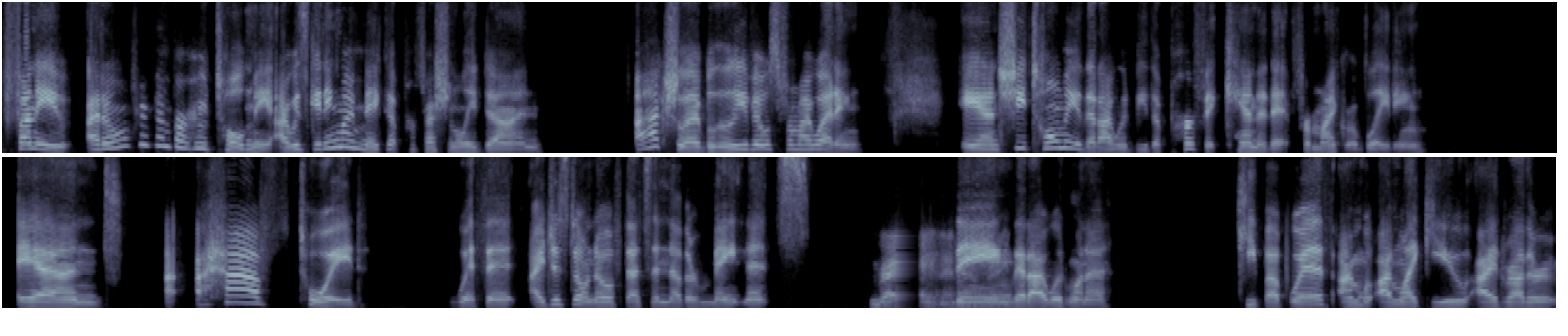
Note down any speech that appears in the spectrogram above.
funny i don't remember who told me i was getting my makeup professionally done. Actually i believe it was for my wedding. And she told me that i would be the perfect candidate for microblading. And I have toyed with it i just don't know if that's another maintenance right thing right. that i would want to keep up with i'm i'm like you i'd rather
